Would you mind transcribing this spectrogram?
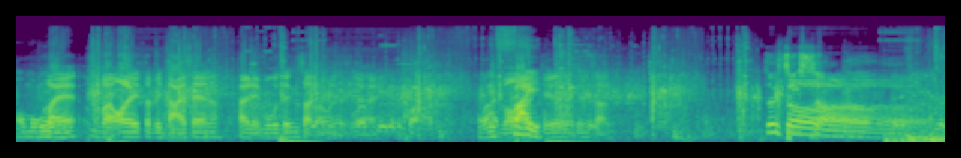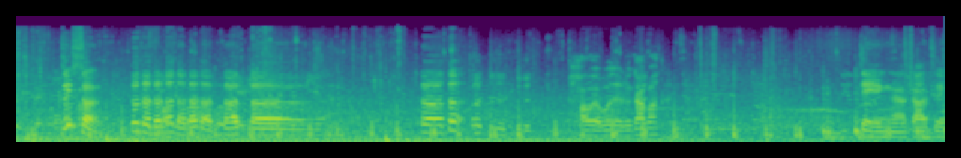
我冇唔係唔係我哋特別大聲咯，係你冇精神係。幾有精神。對精神精神，得得得得得得得得得得得，後入我哋女嘉賓，正啊家姐！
